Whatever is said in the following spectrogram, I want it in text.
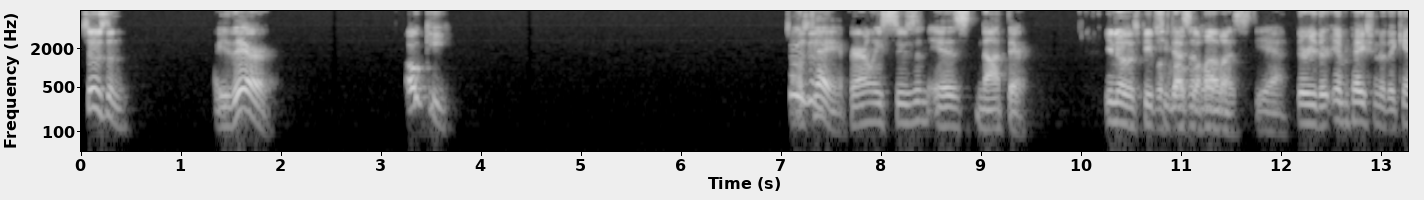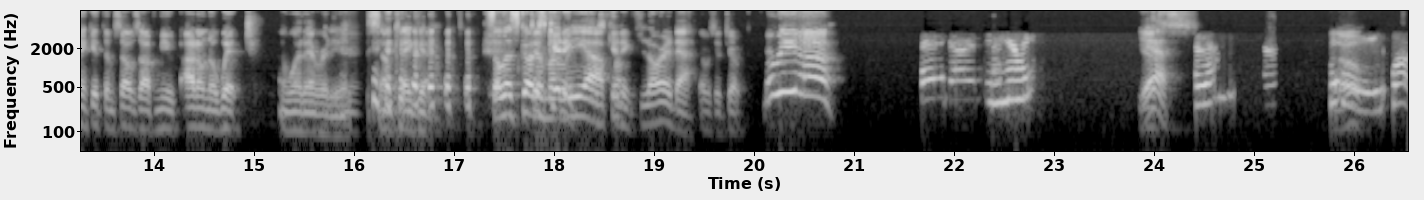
Susan, Are you there? Okie. Susan. Okay, apparently Susan is not there. You know those people She from doesn't Oklahoma. love us. Yeah, They're either impatient or they can't get themselves off mute. I don't know which. and whatever it is. Okay, good. So let's go Just to kidding, Maria just from kidding. Florida. That was a joke. Maria! Hey guys, can you hear me? Yes. Hello? Hello. Hey, well,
